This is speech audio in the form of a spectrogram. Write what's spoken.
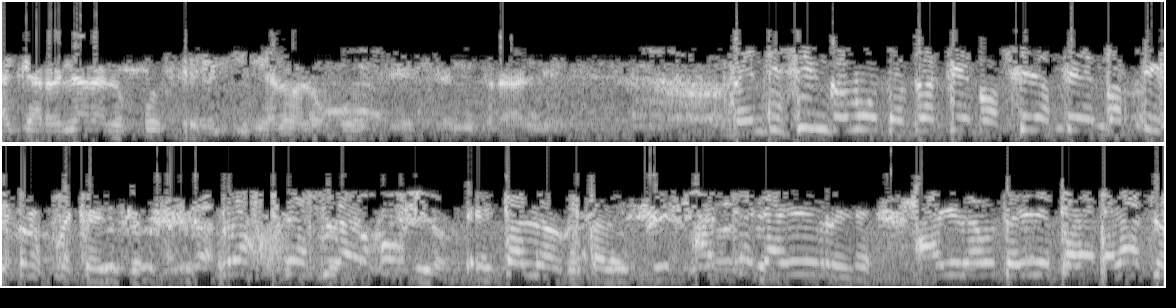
Hay que arreglar a los jueces de línea, no a los jueces centrales. 25 minutos, dos tiempos, 0 0 partido, no sé qué. Gracias, Julio. Está loco, está loco. Acá Aguirre, Aguirre la bota viene para Palacio,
